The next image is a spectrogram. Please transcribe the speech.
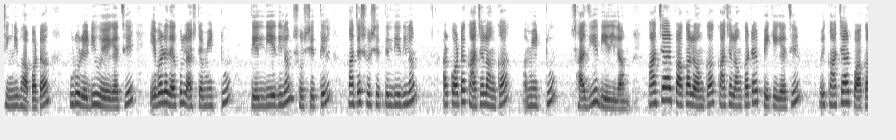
চিংড়ি ভাপাটা পুরো রেডি হয়ে গেছে। এবারে দেখো লাস্টে আমি একটু তেল দিয়ে দিলাম, সর্ষের তেল, কাঁচা সর্ষের তেল দিয়ে দিলাম। আর কটা কাঁচা লঙ্কা আমি একটু সাজিয়ে দিয়ে দিলাম। কাঁচা আর পাকা লঙ্কা, কাঁচা লঙ্কাটা পেকে গেছে। ওই কাঁচা আর পাকা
